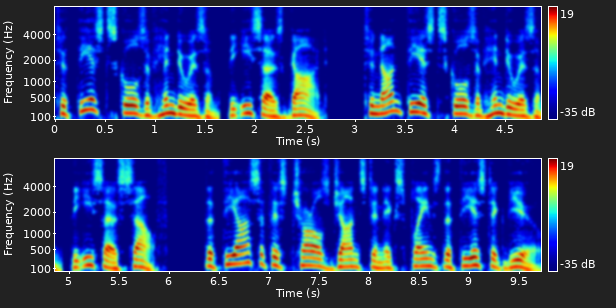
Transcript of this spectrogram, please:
To theist schools of Hinduism, the Isa is God. To non-theist schools of Hinduism, the Isa is self. The theosophist Charles Johnston explains the theistic view,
